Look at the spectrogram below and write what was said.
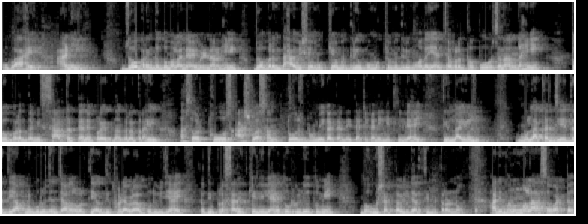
उभा आहे आणि जोपर्यंत तुम्हाला न्याय मिळणार नाही जोपर्यंत हा विषय मुख्यमंत्री उपमुख्यमंत्री महोदय यांच्यापर्यंत पोहोचणार नाही तोपर्यंत मी सातत्याने प्रयत्न करत राहील. असं ठोस आश्वासन ठोस भूमिका त्यांनी त्या ठिकाणी घेतलेली आहे. ती लाईव्ह मुलाखत जी आहे तर ती आपण गुरुजन चॅनलवरती अगदी थोड्या वेळापूर्वी जी आहे तर ती प्रसारित केलेली आहे. तो व्हिडिओ तुम्ही बघू शकता विद्यार्थी मित्रांनो. आणि म्हणून मला असं वाटतं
